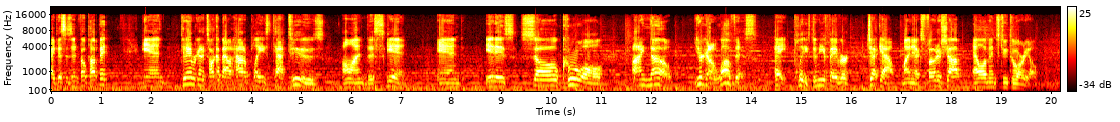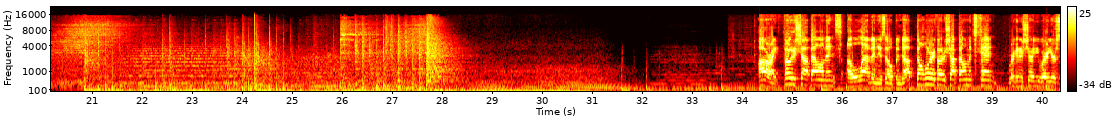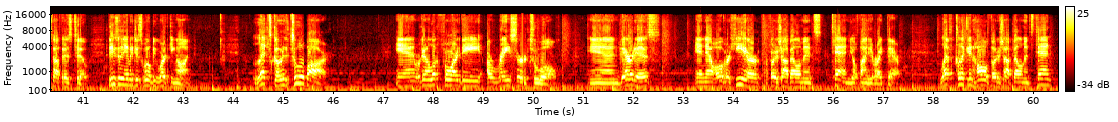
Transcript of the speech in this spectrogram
Hi, this is Info Puppet, and today we're going to talk about how to place tattoos on the skin. And it is so cool. I know. You're going to love this. Hey, please do me a favor. Check out my next Photoshop Elements tutorial. Alright, Photoshop Elements 11 is opened up. Don't worry, Photoshop Elements 10, we're going to show you where your stuff is too. These are the images we'll be working on. Let's go to the toolbar. And we're going to look for the eraser tool. And there it is. And now over here, for Photoshop Elements 10, you'll find it right there. Left click and hold Photoshop Elements 10.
